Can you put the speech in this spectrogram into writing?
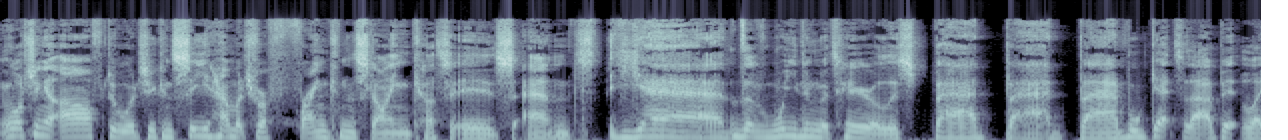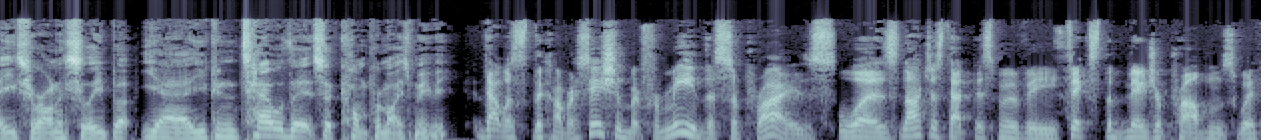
Watching it afterwards, you can see how much of a Frankenstein cut it is, and yeah, the Whedon material is bad, bad, bad. We'll get to that a bit later, honestly, but yeah, you can tell that it's a compromise movie. That was the conversation. But for me, the surprise was not just that this movie fixed the major problems with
